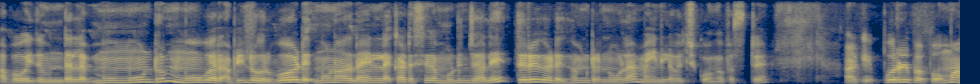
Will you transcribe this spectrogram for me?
அப்போது இது இந்த மூ மூன்றும் மூவர் அப்படின்ற ஒரு வேர்டு மூணாவது லைனில் கடைசியில் முடிஞ்சாலே திருகடுகம்ன்ற நூலை மைண்டில் வச்சுக்கோங்க ஃபஸ்ட்டு ஓகே பொருள் பார்ப்போமா?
